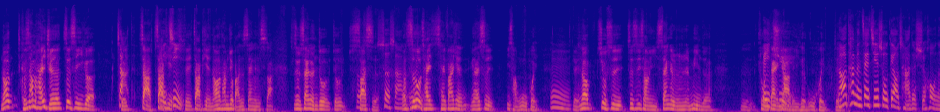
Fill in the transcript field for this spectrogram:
然后可是他们还是觉得这是一个诈诈诈骗对诈骗，然后他们就把这三个人杀，就三个人就就杀死了，射杀，然后之后才才发现原来是一场误会。嗯，对，那就是这是一场以三个人人命的，嗯，作为代价的一个误会。然后他们在接受调查的时候呢，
